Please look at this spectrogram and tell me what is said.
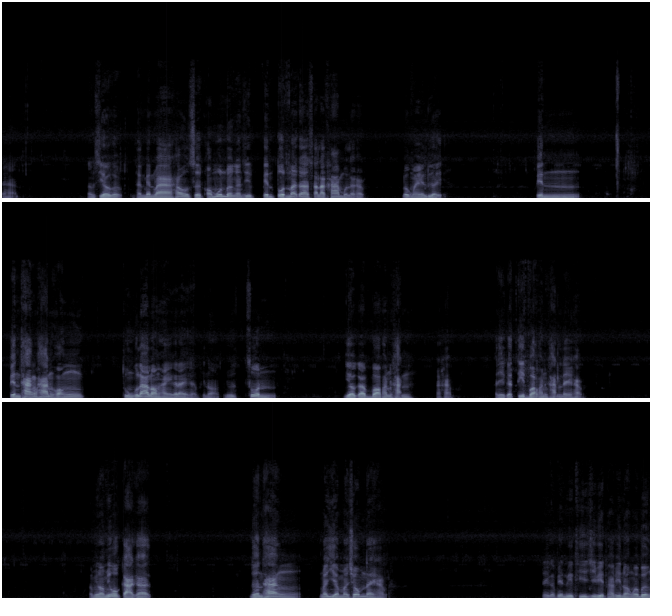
นะฮะ น้ำเสียวก็ฉันเป็นว่าเข้าเสิร์ชข้อมูลเบิ่งกันสิเป็นต้นมาจากสารคามหมดแล้วครับโลงไม่เรื่อย เป็น เป็นทางผ่านของทุ่งกุล่าลองไห้ก็ได้ครับ พี่น้องอยู่โซนเดียวกับบ่อพันขันนะครับ อันนี้ก็ติดบ่อพันขันเลยครับพี่น้องมีโอกาสก็เดินทางมาเยี่ยมมาชมได้ครับนี่ก็เป็นวิถีชีวิตพาพี่น้องมาเบิง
